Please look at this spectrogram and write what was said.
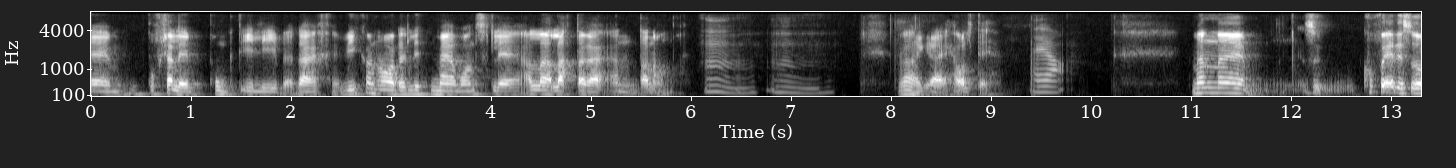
er på forskjellige punkt i livet der vi kan ha det litt mer vanskelig eller lettere enn den andre. mm, mm, Vær grei alltid. ja. Men eh, så, hvorfor er det så,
